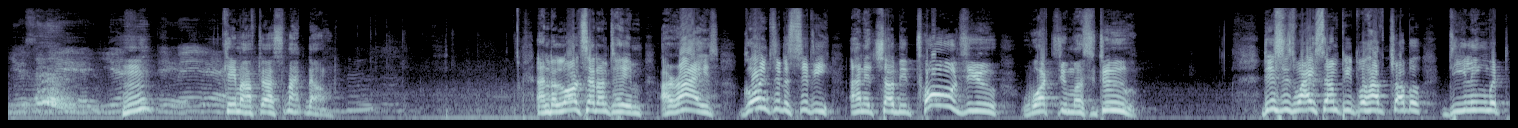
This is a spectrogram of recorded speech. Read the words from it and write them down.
Yes, it did. Yes, it. Yes. Hmm? Came after a smackdown. Mm-hmm. And the Lord said unto him, Arise, go into the city, and it shall be told you what you must do. This is why some people have trouble dealing with,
